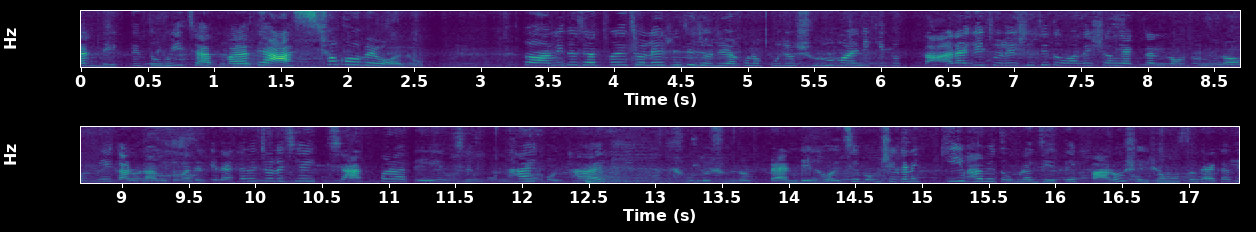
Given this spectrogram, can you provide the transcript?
এবার দেখতে তুমি চাঁদপাড়াতে আসছো কবে বলো? তো আমি তো চাঁদপাড়ায় চলে এসেছি, যদিও এখনও পুজো শুরু হয়নি, কিন্তু তার আগেই চলে এসেছি তোমাদের সঙ্গে একটা নতুন ব্লগ নিয়ে, কারণ আমি তোমাদেরকে দেখাতে চলেছি এই চাঁদপাড়াতে যে কোথায় কোথায় সুন্দর সুন্দর প্যান্ডেল হয়েছে এবং সেখানে কীভাবে তোমরা যেতে পারো, সেই সমস্ত দেখাতে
